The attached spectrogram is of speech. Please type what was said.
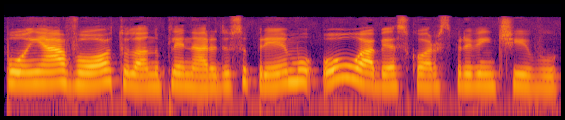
ponha a voto lá no plenário do Supremo ou o habeas corpus preventivo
